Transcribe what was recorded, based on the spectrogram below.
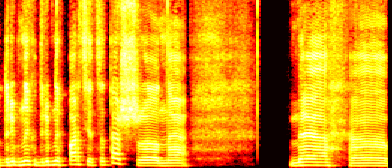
дрібних дрібних партій це теж е, не, не е,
